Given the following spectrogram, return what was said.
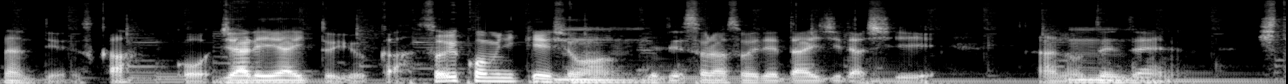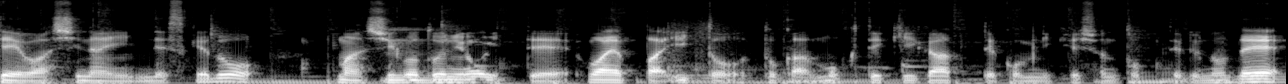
う、なんていうんですか、こう、じゃれ合いというか、そういうコミュニケーションはうん。別にそれはそれで大事だし、あの、うん。全然否定はしないんですけど、まあ、仕事においてはやっぱ意図とか目的があってコミュニケーション取ってるので、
